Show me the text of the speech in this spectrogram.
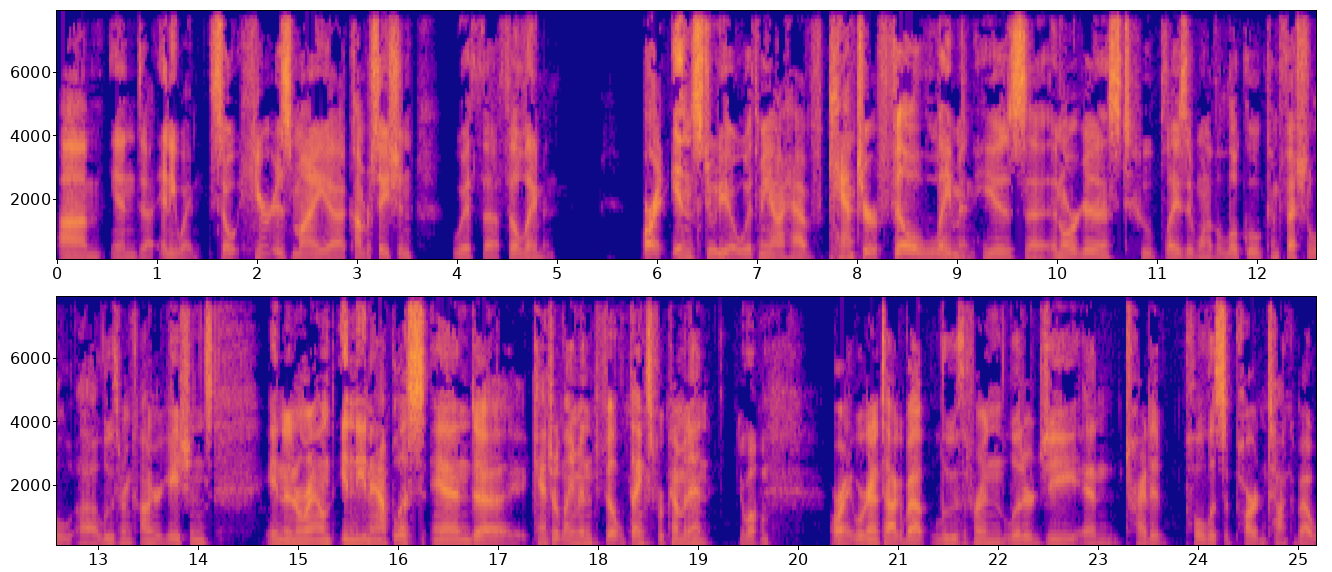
Um, and uh, anyway, so here is my uh, conversation with uh, Phil Lehman. All right, in studio with me, I have Cantor Phil Lehman. He is uh, an organist who plays at one of the local confessional uh, Lutheran congregations in and around Indianapolis. And uh, Cantor Lehman, Phil, thanks for coming in. You're welcome. All right, we're going to talk about Lutheran liturgy and try to pull this apart and talk about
